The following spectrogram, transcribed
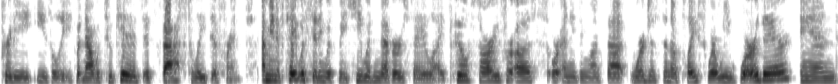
pretty easily. But now with two kids, it's vastly different. I mean, if Tate was sitting with me, he would never say like, feel sorry for us or anything like that. We're just in a place where we were there and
